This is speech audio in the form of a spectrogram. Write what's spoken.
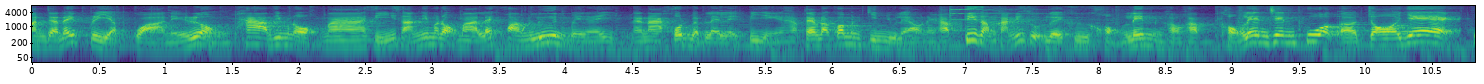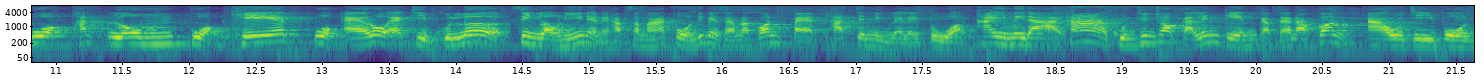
มันจะได้เปรียบกว่าในเรื่องของภาพที่มันออกมาสีสันที่มันออกมาและความลื่นไปในอนาคตแบบหลาย ๆ ปีอย่างเงี้ยครับ Snapdragon มันกินอยู่แล้วนะครับที่สำคัญที่สุดเลยคือของเล่นเขาครับของเล่นเช่น พวกจอแยก พวกพัดลม พวกเคส พวก Aero Active Cooler สิ่งเหล่านี้เนี่ยนะครับสมาร์ทโฟนที่เป็น Snapdragon 8 Plus Gen 1 หลาย ๆ ตัว ให้ไม่ได้ ถ้าคุณชื่นชอบการเล่นเกมกับ Snapdragon ROG Phone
